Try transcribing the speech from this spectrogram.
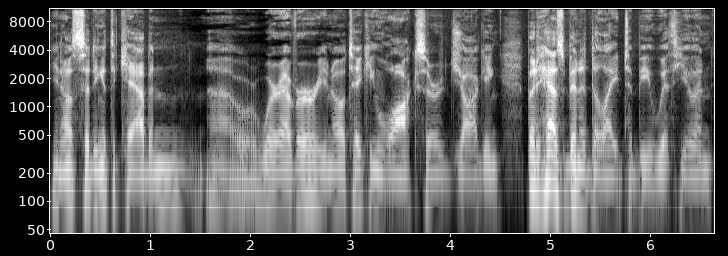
you know, sitting at the cabin uh, or wherever, you know, taking walks or jogging. But it has been a delight to be with you, and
